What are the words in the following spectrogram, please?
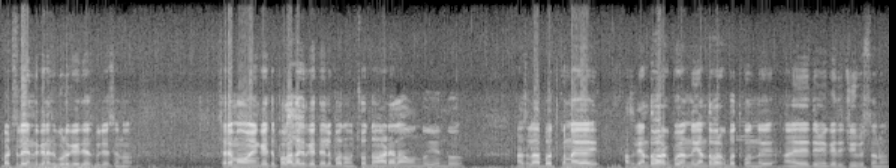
బడ్స్లో ఎందుకనేసి గొడుగు అయితే తీసుకొచ్చేసాను సరే మా ఇంకైతే పొలాల దగ్గరికి అయితే వెళ్ళిపోదాం చూద్దాం ఆడ ఎలా ఉందో ఏందో. అసలు ఆ బతుకున్న అసలు ఎంతవరకు పోయింది ఎంతవరకు బతుకుంది అనేది అయితే మీకైతే చూపిస్తాను.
